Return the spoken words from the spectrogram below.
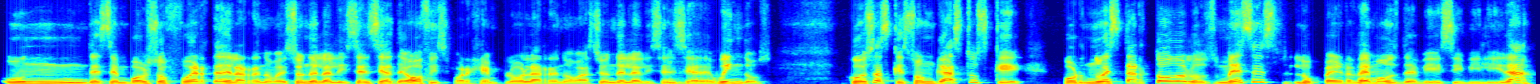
un desembolso fuerte de la renovación de las licencias de Office, por ejemplo, o la renovación de la licencia de Windows. Cosas que son gastos que por no estar todos los meses lo perdemos de visibilidad.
